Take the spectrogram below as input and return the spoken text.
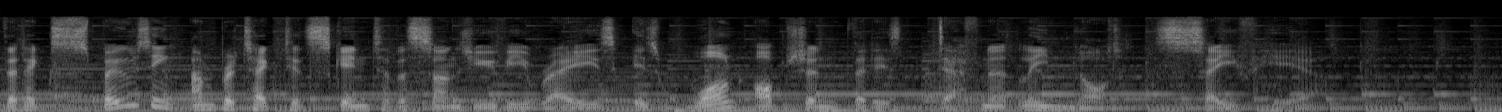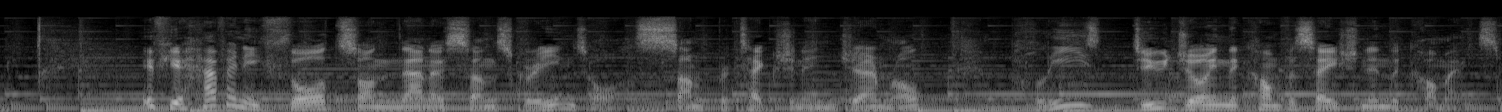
that exposing unprotected skin to the sun's UV rays is one option that is definitely not safe here. If you have any thoughts on nano sunscreens or sun protection in general, please do join the conversation in the comments.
